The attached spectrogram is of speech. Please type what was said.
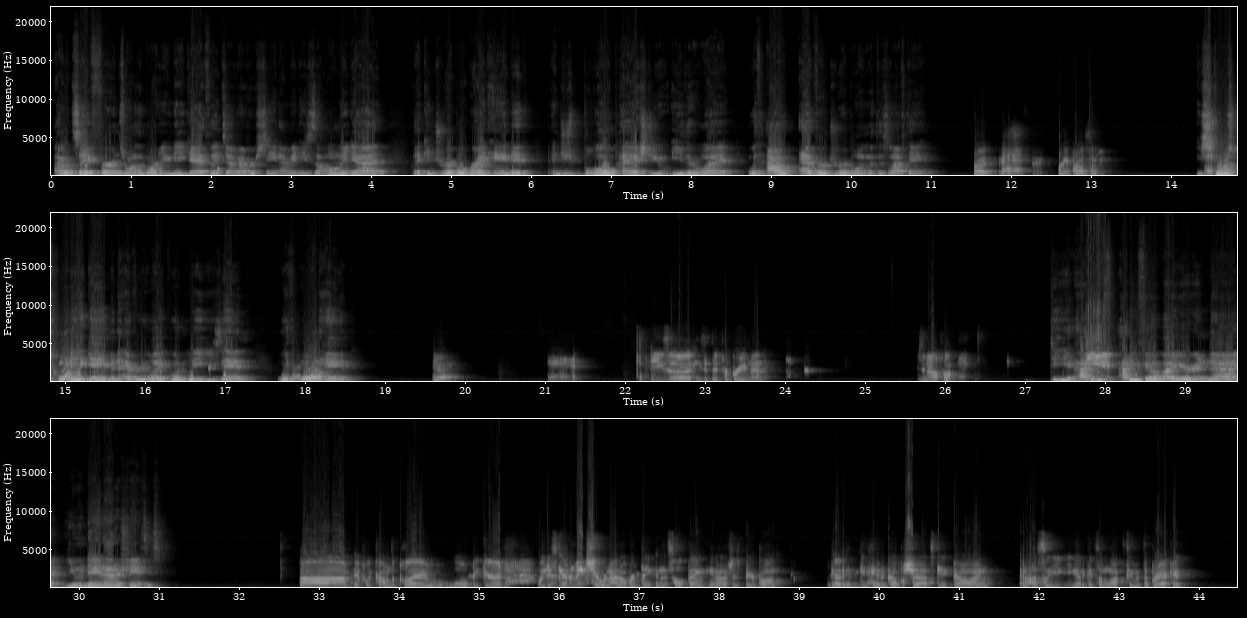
I would say Fern's one of the more unique athletes I've ever seen. I mean, he's the only guy that can dribble right-handed and just blow past you either way without ever dribbling with his left hand. Right. Pretty impressive. He scores 20 a game in every Lakewood league he's in with one hand. Yeah. He's uh he's a different breed, man. He's an alpha. Do you how do you how do you feel about your and uh, you and Dan Otter's chances? Um, if we come to play, we'll be good. We just got to make sure we're not overthinking this whole thing. You know, it's just beer pong. Got to hit, hit a couple shots, get going, and honestly, you, you got to get some luck too with the bracket.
